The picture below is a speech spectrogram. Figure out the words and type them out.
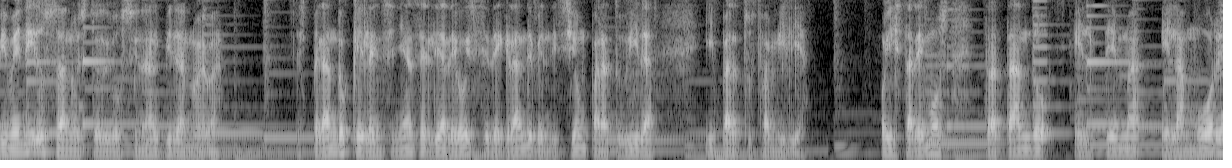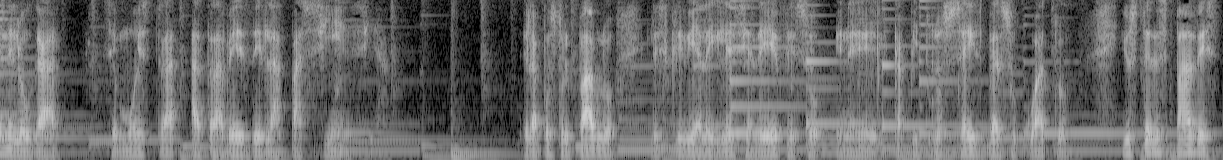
Bienvenidos a nuestro devocional Vida Nueva, esperando que la enseñanza del día de hoy sea de grande bendición para tu vida y para tu familia. Hoy estaremos tratando el tema El amor en el hogar se muestra a través de la paciencia. El apóstol Pablo le escribía a la iglesia de Éfeso en el capítulo 6, verso 4, y ustedes padres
